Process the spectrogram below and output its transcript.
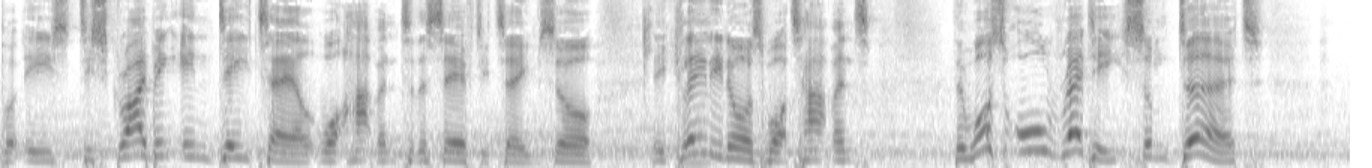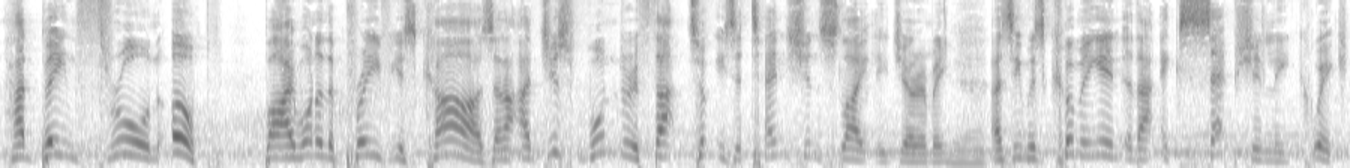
But he's describing in detail what happened to the safety team. So he clearly knows what's happened. There was already some dirt had been thrown up by one of the previous cars, and I I just wonder if that took his attention slightly, Jeremy, as he was coming into that exceptionally quick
